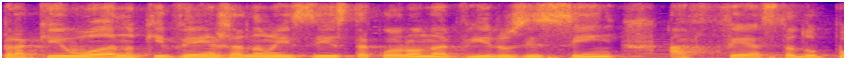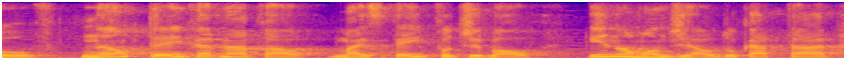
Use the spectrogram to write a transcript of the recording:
para que o ano que vem já não exista coronavírus e sim a festa do povo. Não tem carnaval, mas tem futebol. E no Mundial do Catar,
